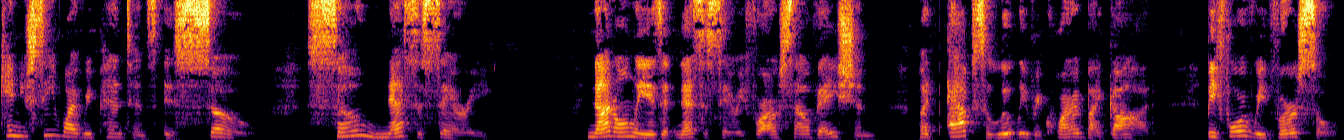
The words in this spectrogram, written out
Can you see why repentance is so, so necessary? Not only is it necessary for our salvation, but absolutely required by God before reversal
